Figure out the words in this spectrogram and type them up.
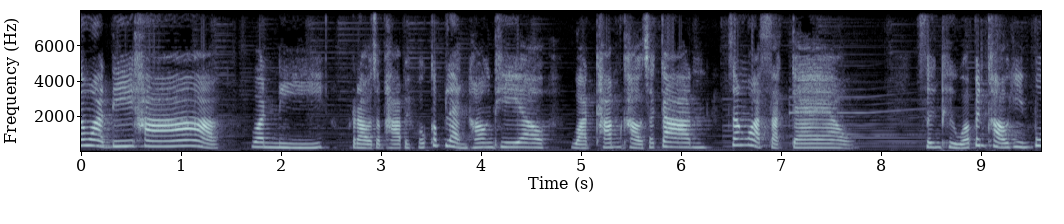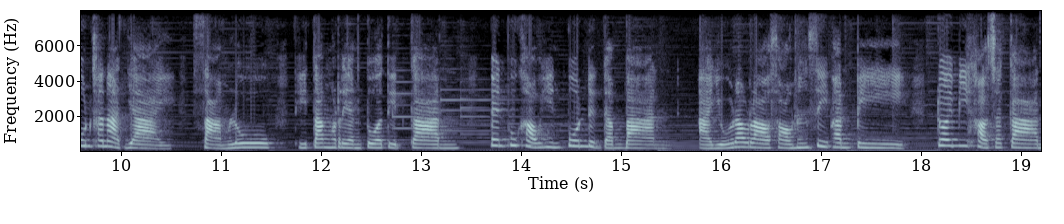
สวัสดีค่ะ วันนี้เราจะพาไปพบกับแหล่งท่องเที่ยว วัดถ้ำเขาชะกัน จังหวัดสักแก้ว ซึ่งถือว่าเป็นเขาหินปูนขนาดใหญ่3ลูกที่ตั้งเรียงตัวติดกัน เป็นภูเขาหินปูนดึกดำบรรพ์อายุราวๆ2-4พันปี โดยมีเขาชะกัน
